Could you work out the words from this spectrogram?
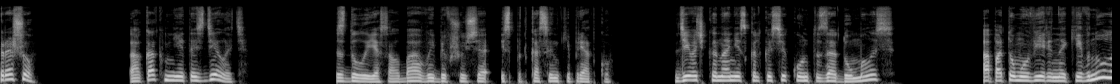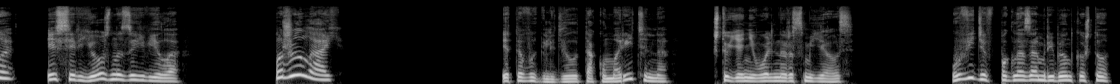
Хорошо. А как мне это сделать? Сдула я со лба выбившуюся из-под косынки прядку. Девочка на несколько секунд задумалась, а потом уверенно кивнула и серьезно заявила «Пожелай». Это выглядело так уморительно, что я невольно рассмеялась. Увидев по глазам ребенка, что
